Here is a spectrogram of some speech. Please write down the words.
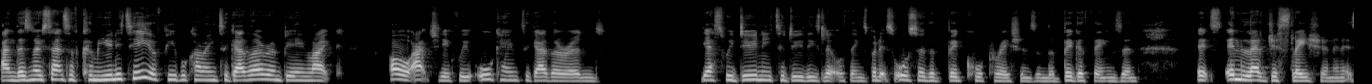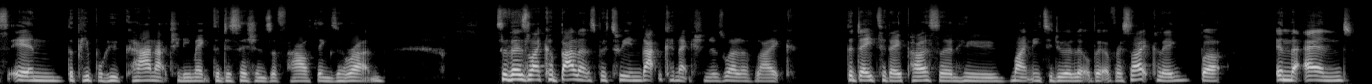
And there's no sense of community of people coming together and being like, oh, actually, if we all came together and yes, we do need to do these little things, but it's also the big corporations and the bigger things. And it's in legislation and it's in the people who can actually make the decisions of how things are run. So there's like a balance between that connection as well of like the day to day person who might need to do a little bit of recycling, but in the end,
